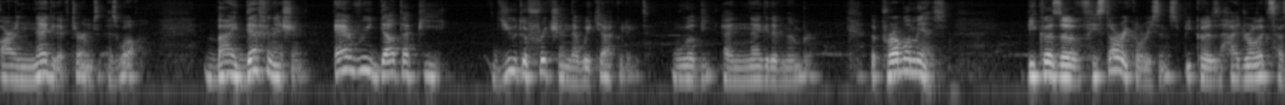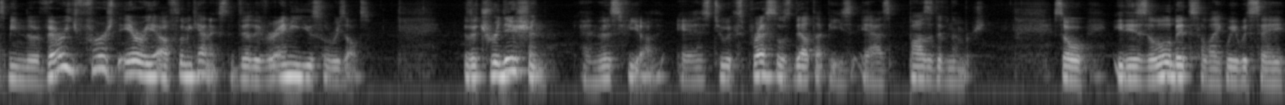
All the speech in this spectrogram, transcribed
are in negative terms as well. By definition, every delta P due to friction that we calculate will be a negative number. The problem is, because of historical reasons, because hydraulics has been the very first area of fluid mechanics to deliver any useful results, the tradition in this field is to express those delta P's as positive numbers. So it is a little bit like we would say,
